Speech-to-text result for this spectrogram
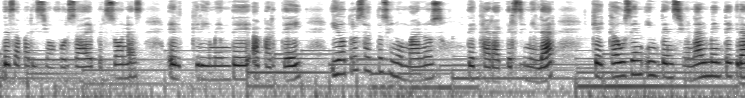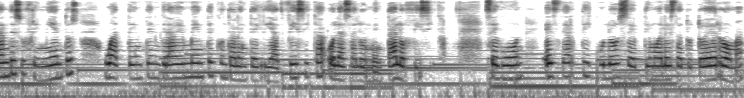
Desaparición forzada de personas, el crimen de apartheid y otros actos inhumanos de carácter similar que causen intencionalmente grandes sufrimientos o atenten gravemente contra la integridad física o la salud mental o física. Según este artículo séptimo del Estatuto de Roma,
